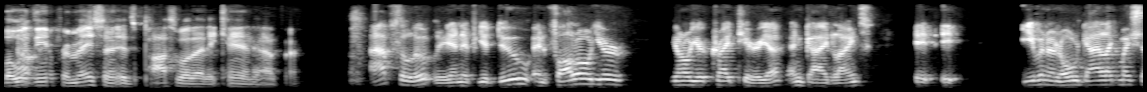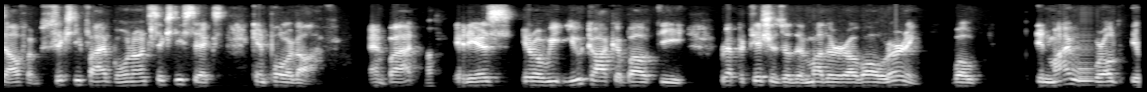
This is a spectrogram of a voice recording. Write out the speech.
but no. with the information, it's possible that it can happen. Absolutely, and if you do and follow your, you know, your criteria and guidelines, it, it even an old guy like myself, I'm 65 going on 66, can pull it off. And but it is, you know, we you talk about the repetitions of the mother of all learning. Well, in my world, it,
